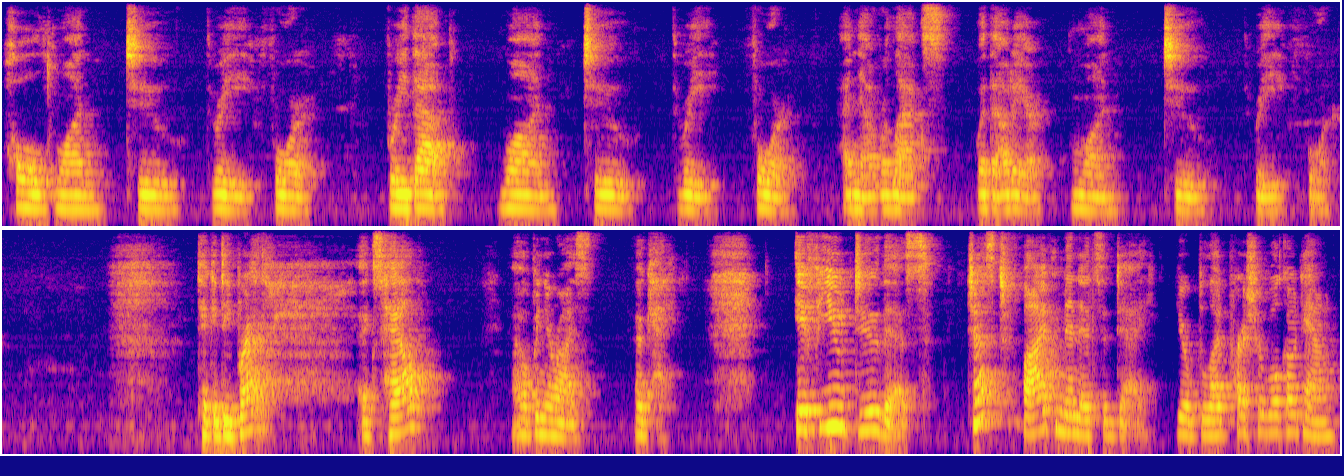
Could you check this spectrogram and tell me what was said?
Hold. One, two, three, four. Breathe out. One, two, three, four. And now relax without air. One, two, three, four. Take a deep breath. Exhale. Open your eyes. Okay. If you do this just five minutes a day, your blood pressure will go down.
